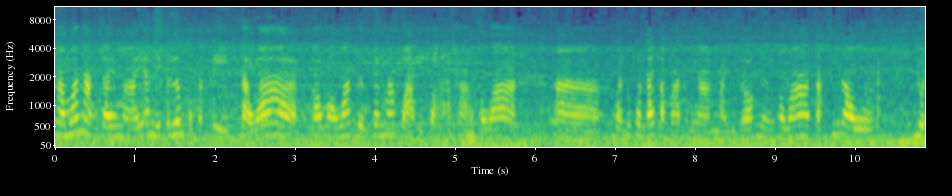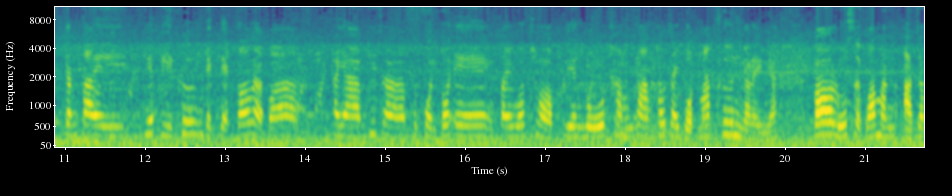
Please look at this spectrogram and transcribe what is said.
ถามว่าหนักใจไหมอันนี้เป็นเรื่องปกติ แต่ว่าเรามองว่าตื่นเต้นมากกว่าดีกว่าค่ะ เพราะว่าอ่าเหมือนทุกคนได้กลับมาทำงานใหม่อีกรอบหนึ่งเพราะว่าจากที่เราหยุดกันไปเนี่ยปีครึ่งเด็ก ๆ ก็แบบว่าพยายามที่จะฝึกฝนตัวเอง ไปเวิร์กช็อปเรียนรู้ทำความเข้าใจบทมากขึ้นอะไรอย่างเงี้ยก็รู้สึกว่ามันอาจจะ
